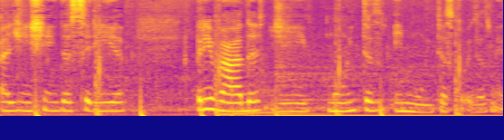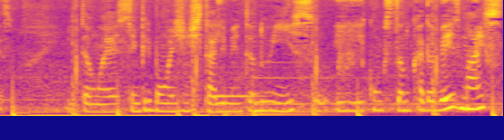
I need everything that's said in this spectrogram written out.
a gente ainda seria privada de muitas e muitas coisas mesmo. Então é sempre bom a gente estar tá alimentando isso e conquistando cada vez mais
